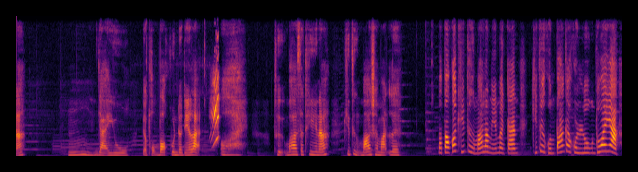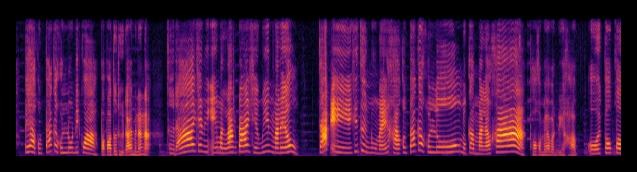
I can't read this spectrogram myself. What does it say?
นะ อืม ใหญ่อยู่ เดี๋ยวผมบอกคุณเดี๋ยวนี้แหละ โอ้ยถึงบ้านสักทีนะ คิดถึงบ้านชะมัดเลยปอปอก็คิดถึงบ้านหลังนี้เหมือนกัน คิดถึงคุณป้ากับคุณลุงด้วยอะไปหาคุณป้ากับคุณลุงดีกว่าเปาๆเธอถือได้ไหมนั่นน่ะ ถือได้แค่นี้เองมันล่ากได้เควิน มาเร็วจ้าเอ๋คิดถึงหนูไหมคะ คุณป้ากับคุณลุง หนูกลับมาแล้วค่ะ พ่อกับแม่สวัสดีครับ โอ๊ยเปาเปา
